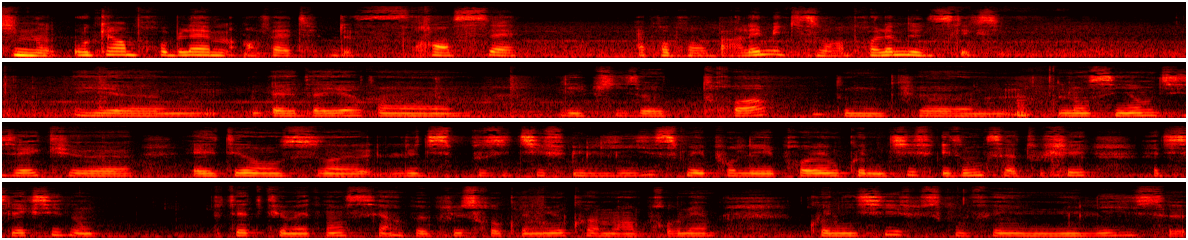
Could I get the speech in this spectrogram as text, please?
qui n'ont aucun problème en fait de français à proprement parler, mais qui ont un problème de dyslexie. Et euh, bah, d'ailleurs, dans l'épisode 3, donc euh, l'enseignante disait qu'elle était dans euh, le dispositif Ulysse, mais pour les problèmes cognitifs, et donc ça touchait la dyslexie. Donc peut-être que maintenant c'est un peu plus reconnu comme un problème cognitif, puisqu'on fait une Ulysse euh,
